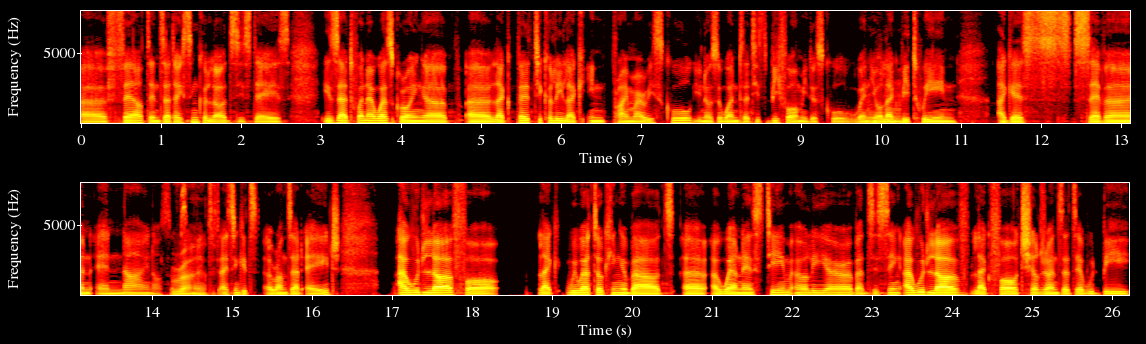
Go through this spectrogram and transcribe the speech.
uh, felt and that I think a lot these days is that when I was growing up, uh, like particularly like in primary school, you know, the one that is before middle school, when you're like Mhm. between, I guess seven and nine or something. Right. I think it's around that age. I would love for like we were talking about uh, awareness team earlier about this thing. I would love like for children that there would be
